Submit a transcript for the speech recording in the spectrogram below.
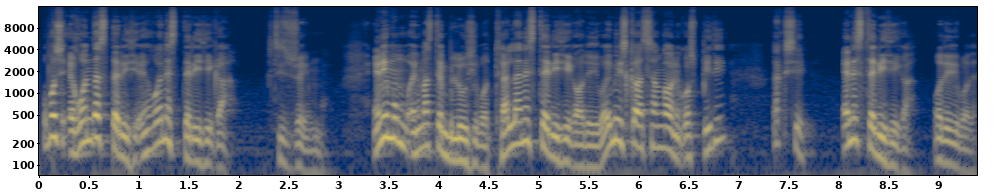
όπως εγώ δεν τα στερήθηκα, εγώ δεν στερήθηκα στη ζωή μου. Δεν ήμουν- δεν είμαστε πλούσιοι ποτέ, αλλά δεν στερήθηκα οτιδήποτε. Εμείς σε ένα κανονικός σπίτι, εντάξει, δεν στερήθηκα οτιδήποτε.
